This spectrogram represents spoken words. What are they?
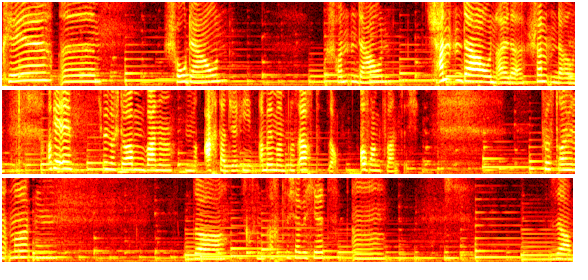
Okay. Ähm, Showdown. Schandendown. Schandendown, Alter. Schandendown. Okay, ich bin gestorben. War eine, ein 8er Jackie. Aber immerhin plus 8. So, auf Rang 20. Plus 300 Marken. So, 680 habe ich jetzt. Äh, so,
